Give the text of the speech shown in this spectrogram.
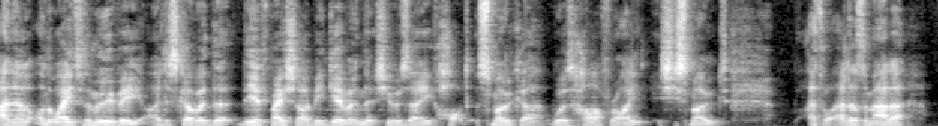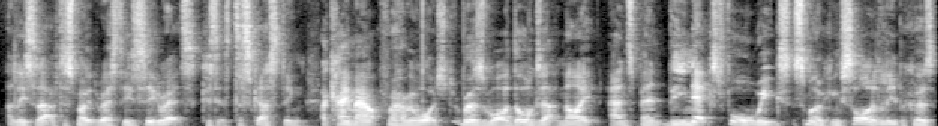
And then on the way to the movie, I discovered that the information I'd been given that she was a hot smoker was half right. She smoked. I thought that doesn't matter. At least I don't have to smoke the rest of these cigarettes because it's disgusting. I came out from having watched Reservoir Dogs that night and spent the next four weeks smoking solidly because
